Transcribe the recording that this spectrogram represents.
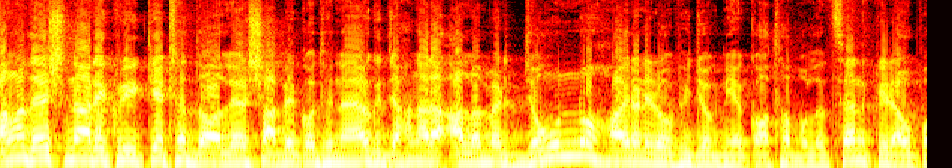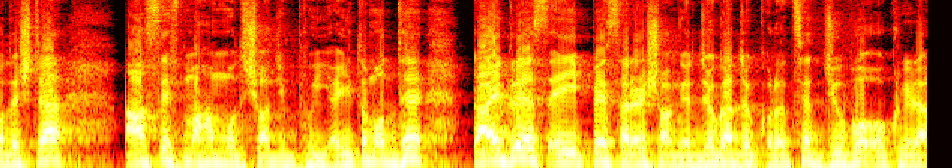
বাংলাদেশ নারী ক্রিকেট দলের সাবেক অধিনায়ক জাহানারা আলমের যৌন হয়রানির অভিযোগ নিয়ে কথা বলেছেন ক্রীড়া উপদেষ্টা আসিফ মাহমুদ সজীব ভুইয়া। ইতোমধ্যে টাইগ্রেস এই পেসারের সঙ্গে যোগাযোগ করেছে যুব ও ক্রীড়া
